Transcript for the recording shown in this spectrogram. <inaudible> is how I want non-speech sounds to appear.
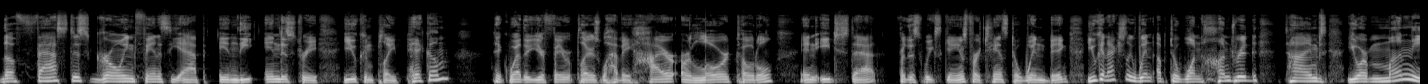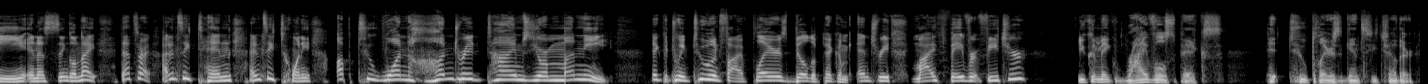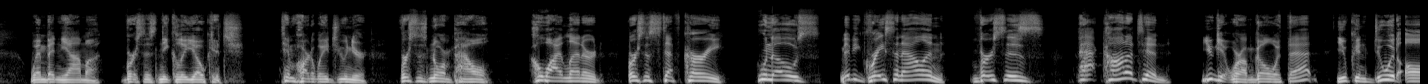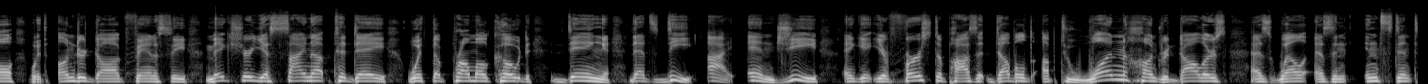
the fastest growing fantasy app in the industry. You can play pick 'em, pick whether your favorite players will have a higher or lower total in each stat for this week's games for a chance to win big. You can actually win up to 100 times your money in a single night. That's right. I didn't say 10, I didn't say 20, up to 100 times your money. Pick between two and five players, build a pick'em entry. My favorite feature, you can make rivals picks. Pit two players against each other. Wembenyama versus Nikola Jokic. Tim Hardaway Jr. versus Norm Powell. Kawhi Leonard versus Steph Curry. Who knows? Maybe Grayson Allen versus Pat Connaughton. You get where I'm going with that. You can do it all with Underdog Fantasy. Make sure you sign up today with the promo code DING. That's D I N G and get your first deposit doubled up to $100 as well as an instant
